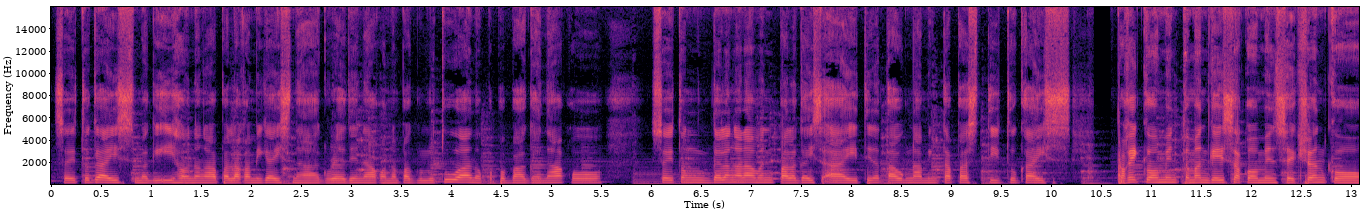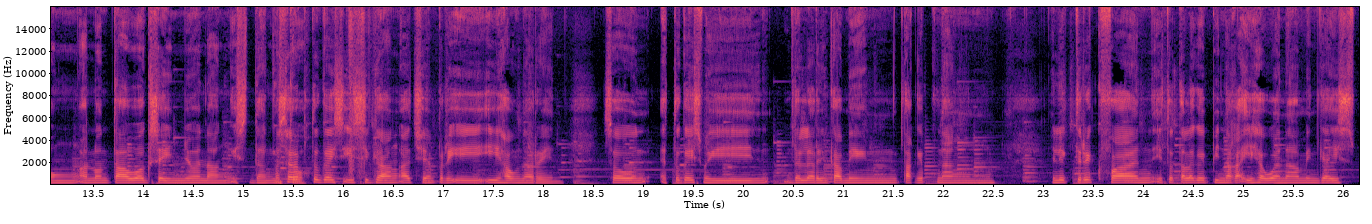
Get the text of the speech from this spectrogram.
So, ito guys, mag-iihaw na nga pala kami guys. Nag-ready na ako ng paglulutuan, nagpapabaga na ako. So, itong dala nga naman pala guys ay tinatawag naming tapas dito guys. Paki-comment naman guys sa comment section kung anong tawag sa inyo ng isdang ito. Masarap to guys isigang at syempre iihaw na rin. So, ito guys may dala rin kaming takip ng electric fan. Ito talaga yung pinaka-ihawan namin guys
